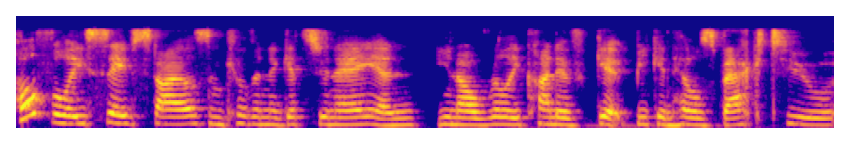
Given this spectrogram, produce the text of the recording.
hopefully save Stiles and kill the Nogitsune and, you know, really kind of get Beacon Hills back to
